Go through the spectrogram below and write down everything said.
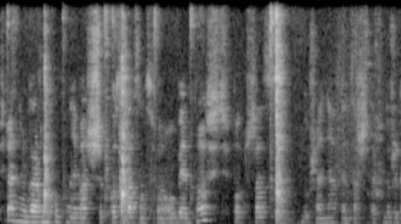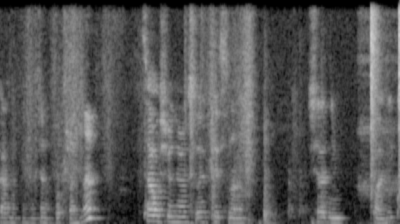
W średnim garnku, ponieważ szybko stracą swoją objętość podczas duszenia, więc aż tak duży garnek nie będzie nam potrzebny. Całość będziemy sobie piec na średnim palniku,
